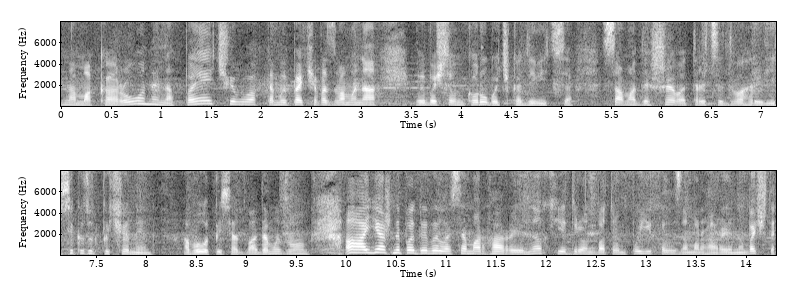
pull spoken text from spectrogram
на макарони, на печиво. Та ми печиво з вами на, вибачте, вон коробочка, дивіться, сама дешева 32 гривні. Скільки тут печенин? А було 52. Да ми з вами... А я ж не подивилася маргарин. Ах, ядрен батон. Поїхали за маргарином. Бачите,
